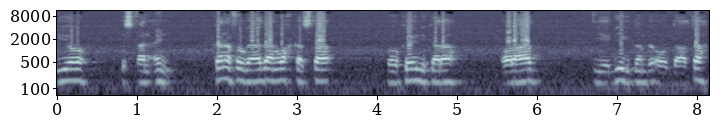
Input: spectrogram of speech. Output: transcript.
iyo isqancin kana fogaadaan wax kasta oo keeni kara colaad iyo dhiig dambe oo daata.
